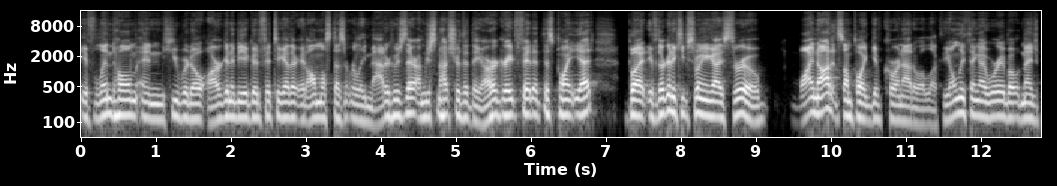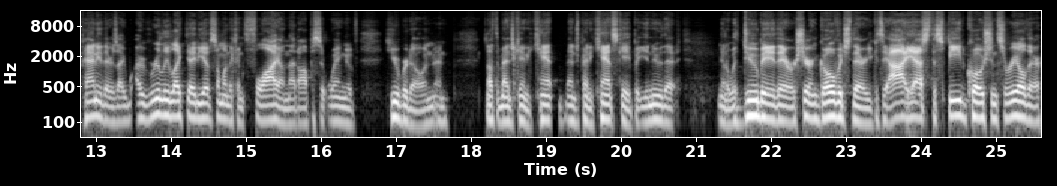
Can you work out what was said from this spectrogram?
if Lindholm and Huberdeau are going to be a good fit together, it almost doesn't really matter who's there. I'm just not sure that they are a great fit at this point yet. But if they're going to keep swinging guys through, why not at some point give Coronato a look? The only thing I worry about with Mangiapane there is I, I really like the idea of someone that can fly on that opposite wing of Huberdeau. And, and not that Mangiapane can't, Mangiapane can't skate, but you knew that you know, with Dubé there or Sharangovich there, you could say, ah, yes, the speed quotient's real there.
